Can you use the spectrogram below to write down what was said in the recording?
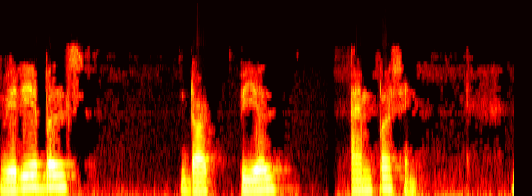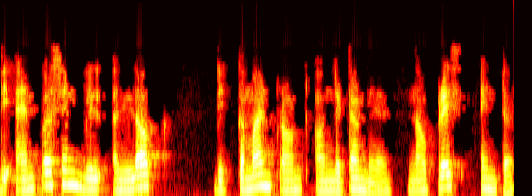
variables.pl ampersand. The ampersand will unlock the command prompt on the terminal. Now press enter.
